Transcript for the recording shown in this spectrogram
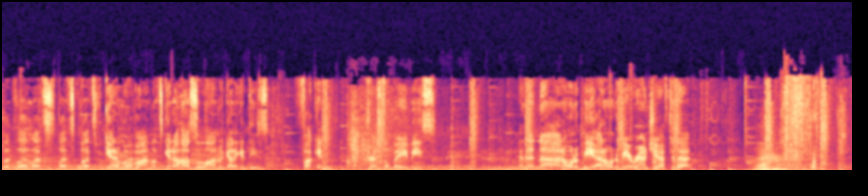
Let, let, let's let's let's get a move on. Let's get a hustle on. We gotta get these fucking crystal babies. And then uh, I don't want to be I don't want to be around you after that. You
